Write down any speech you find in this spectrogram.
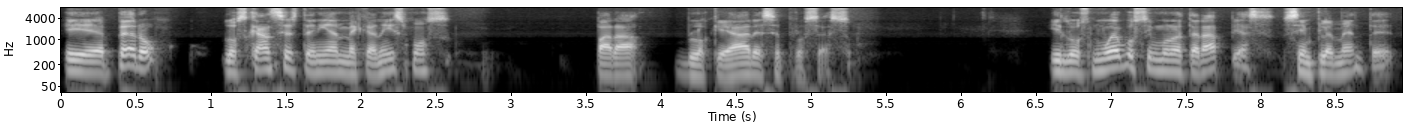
Eh, pero los cánceres tenían mecanismos para bloquear ese proceso. Y los nuevos inmunoterapias simplemente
